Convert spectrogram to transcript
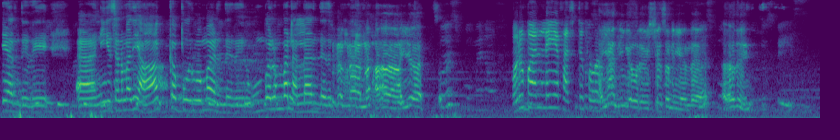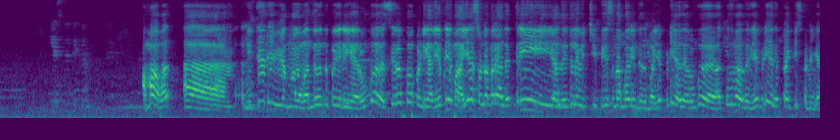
இருந்தது. ஆஹ் நீங்க சொன்ன மாதிரி ஆக்கப்பூர்வமா இருந்தது. ரொம்ப ரொம்ப நல்லா இருந்தது. ஒரு பால்லையே ஃபர்ஸ்ட் ஃபோர் ஐயா நீங்க ஒரு விஷயம் சொன்னீங்க. இந்த அதாவது அம்மா நித்யாதேவி அம்மா வந்து வந்து போய் நீங்க ரொம்ப சிறப்பா பண்ணீங்க. அது எப்படி அம்மா? ஐயா சொன்ன மாதிரி அந்த த்ரீ அந்த இதுல வச்சு பேசுன மாதிரி இருந்ததுமா எப்படி அது ரொம்ப அற்புதமா இருந்தது? எப்படி அதை பிராக்டிஸ் பண்ணீங்க?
